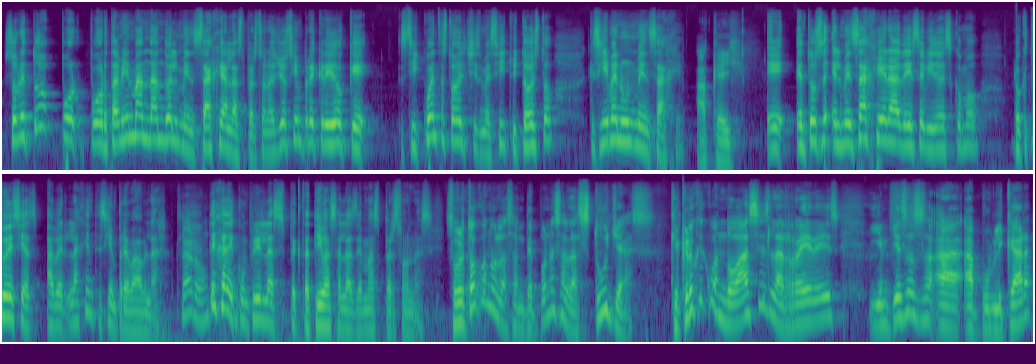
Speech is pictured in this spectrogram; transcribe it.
sobre todo por, por también mandando el mensaje a las personas. Yo siempre he creído que si cuentas todo el chismecito y todo esto, que se lleven un mensaje. ok. Eh, entonces, el mensaje era de ese video, es como lo que tú decías, a ver, la gente siempre va a hablar. Claro. Deja de cumplir las expectativas a las demás personas. Sobre todo cuando las antepones a las tuyas. Que creo que cuando haces las redes y empiezas a, a publicar,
